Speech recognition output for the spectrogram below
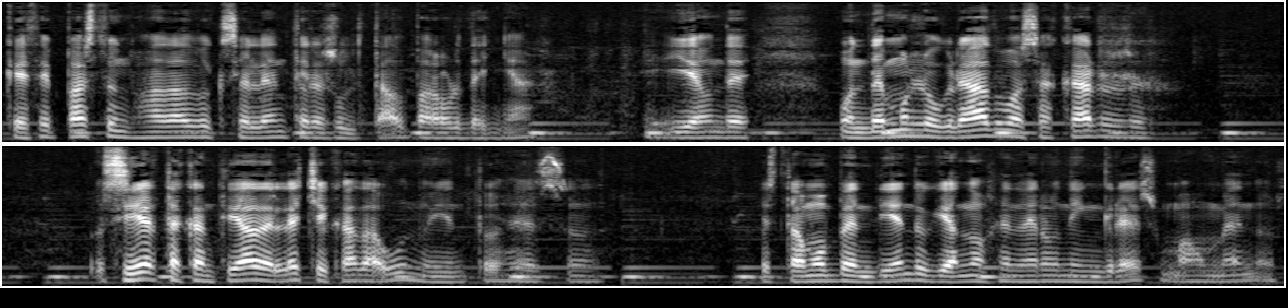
que ese pasto nos ha dado excelente resultado para ordeñar. Y es donde, donde hemos logrado sacar cierta cantidad de leche cada uno y entonces eh, estamos vendiendo que ya nos genera un ingreso más o menos.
